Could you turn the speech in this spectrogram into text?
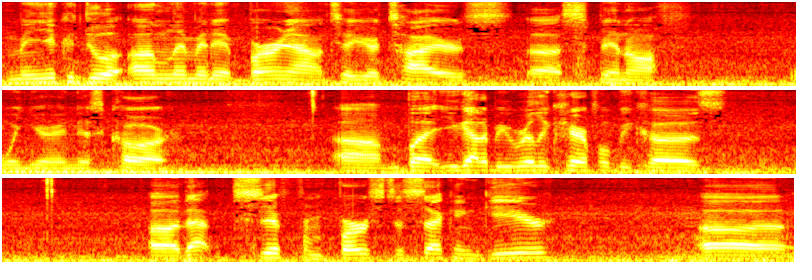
I mean you can do an unlimited burnout until your tires uh, spin off when you're in this car. Um, but you got to be really careful because uh, that shift from first to second gear, uh,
